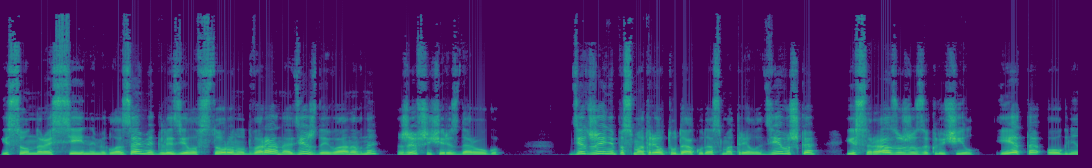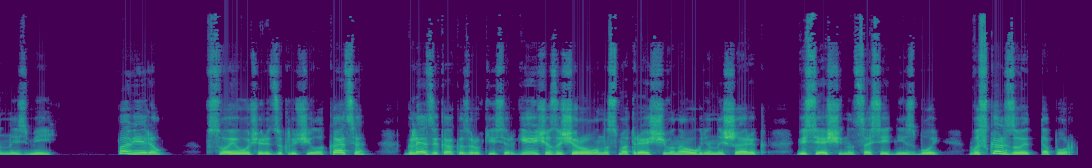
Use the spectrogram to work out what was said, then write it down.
и сонно рассеянными глазами глядела в сторону двора Надежды Ивановны, жившей через дорогу. Дед Женя посмотрел туда, куда смотрела девушка, и сразу же заключил – это огненный змей. Поверил в свою очередь заключила Катя, глядя, как из руки Сергеича, зачарованно смотрящего на огненный шарик, висящий над соседней избой, выскальзывает топор.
